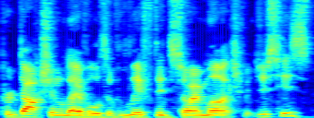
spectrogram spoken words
production levels have lifted so much, but just his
